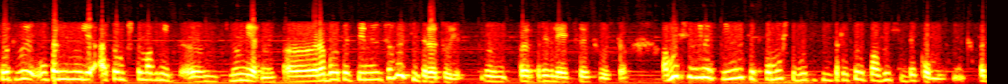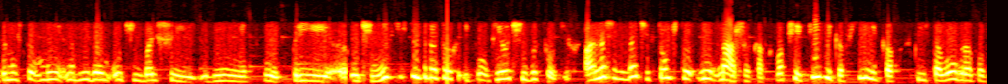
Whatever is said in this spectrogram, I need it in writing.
Вот вы упомянули о том, что магнит э, numерный э, работает при минусовой температуре, э, проявляет свои свойства. А мы все время стремимся к тому, чтобы эту температуру повысить до комнатной. Потому что мы наблюдаем очень большие изменения вплоть при э, очень низких температурах и при очень высоких. А наша задача в том, что ну, наша, как вообще физиков, химиков, кристаллографов,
